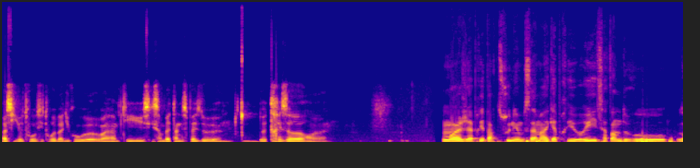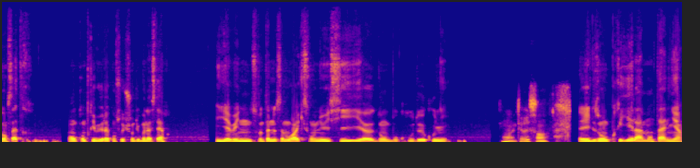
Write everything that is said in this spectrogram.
Ah si, trouve aussi trouvé, bah du coup, euh, ouais, un petit, ce qui semble être un espèce de, de trésor. euh. Moi, j'ai appris par Tsuneo Sama qu'a priori, certains de vos ancêtres ont contribué à la construction du monastère. Il y avait une centaine de samouraïs qui sont venus ici, euh, dont beaucoup de kuni. Oh, intéressant. Et ils ont prié la montagne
